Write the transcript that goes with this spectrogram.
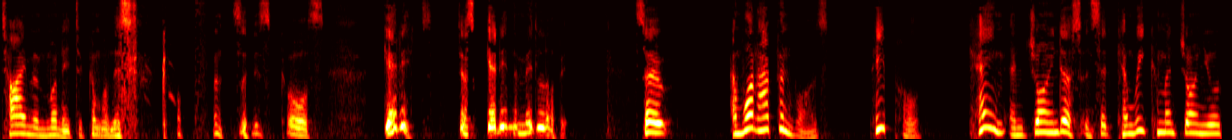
time and money to come on this conference and this course. Get it. Just get in the middle of it. So, and what happened was, people came and joined us and said, "Can we come and join your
